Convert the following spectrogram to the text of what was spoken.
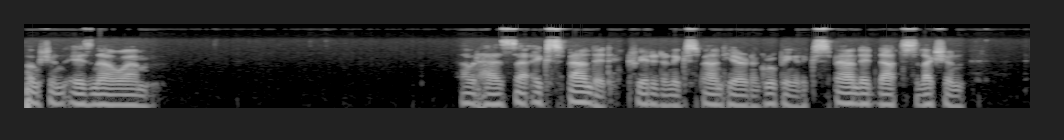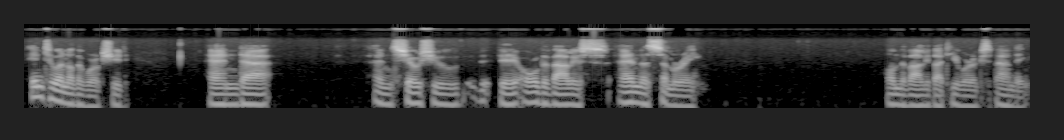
function is now um, how it has uh, expanded, created an expand here and a grouping and expanded that selection into another worksheet and uh, and shows you the, the, all the values and the summary on the value that you were expanding.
